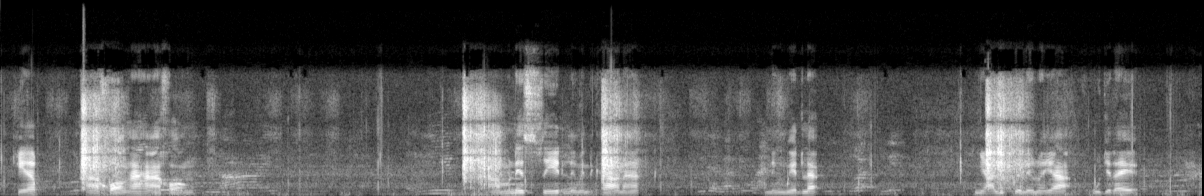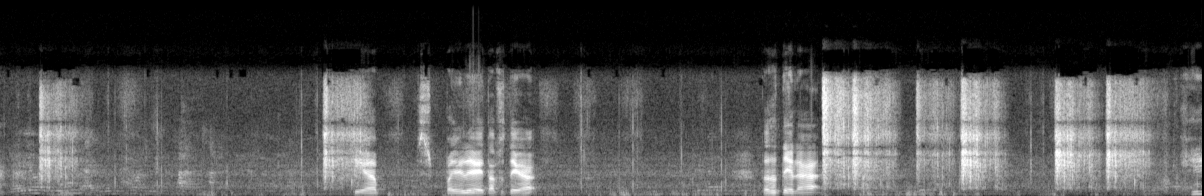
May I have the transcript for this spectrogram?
โอเคครับหาของฮะหาของ เมล็ดซีดหรือเมล็ดข้าวนะฮะหนึ่งเม็ดแล้วย่ารีบเกิดเร็วหน่อยย่ากูจะได้เคครับไปเรื่อยๆตามสเต็ปฮะตามสเต็ปแล้วฮะเฮ้ย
